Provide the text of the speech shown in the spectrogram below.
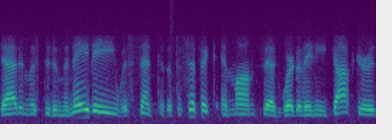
Dad enlisted in the Navy, was sent to the Pacific, and mom said, Where do they need doctors?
